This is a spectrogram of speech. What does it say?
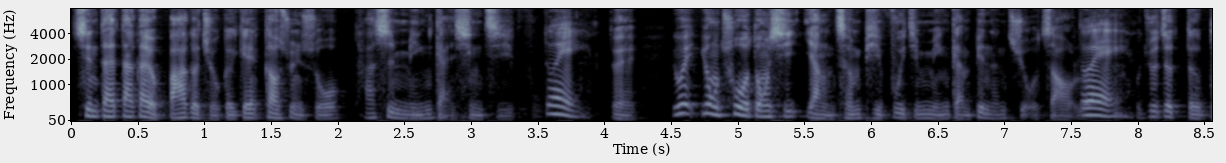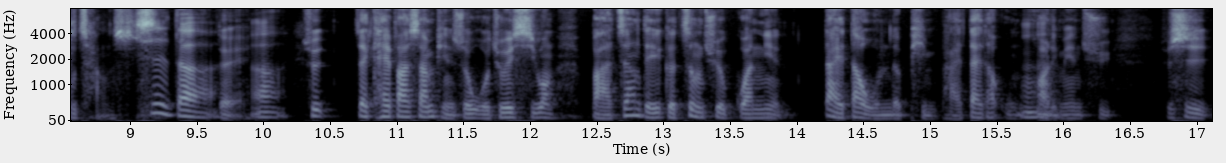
现在大概有八个九个跟告诉你说他是敏感性肌肤。对对，因为用错的东西养成皮肤已经敏感，变成酒糟了。对，我觉得这得不偿失。是的，对，嗯，所以在开发商品的时候，我就会希望把这样的一个正确观念。带到我们的品牌，带到文化里面去，嗯、就是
